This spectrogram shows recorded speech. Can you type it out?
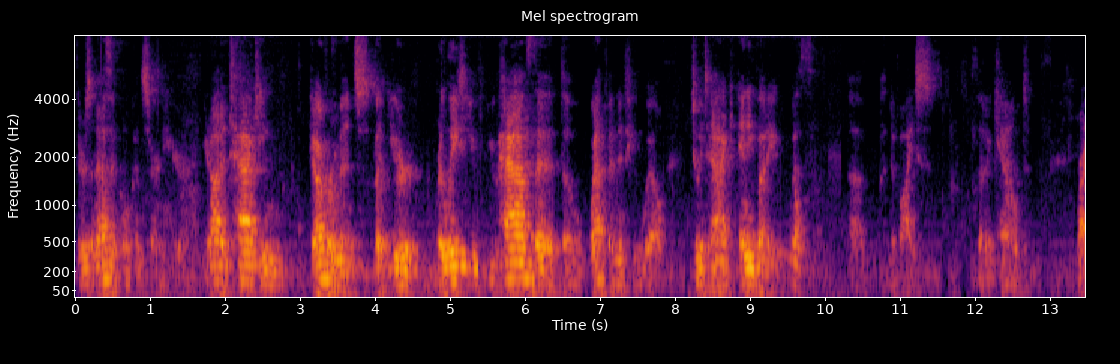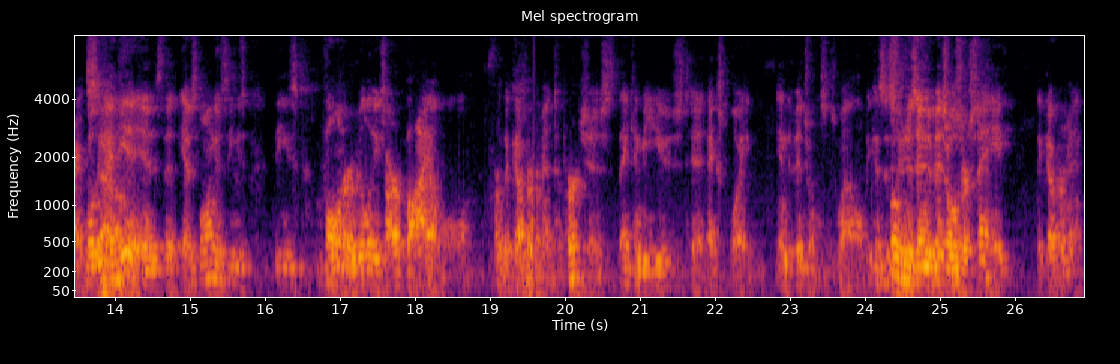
there's an ethical concern here. You're not attacking governments, but you're release, you, you have the, the weapon, if you will, to attack anybody with uh, a device, an account. Right, well, the idea is that as long as these, these vulnerabilities are viable for the government to purchase, they can be used to exploit individuals as well. Because as soon as individuals are safe, the government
